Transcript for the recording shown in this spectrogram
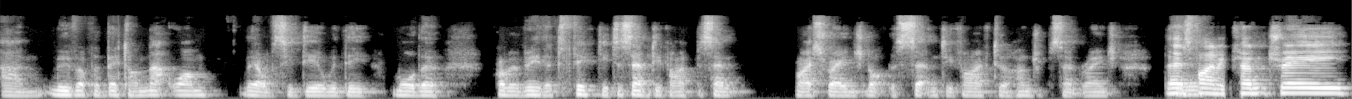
um, move up a bit on that one. They obviously deal with the more the probably the 50 to 75 percent price range, not the 75 to 100 percent range. There's Yeah. Fine and Country.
